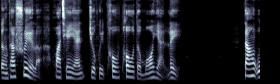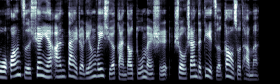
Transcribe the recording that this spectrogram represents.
等她睡了，花千颜就会偷偷的抹眼泪。当五皇子轩辕安带着凌微雪赶到独门时，守山的弟子告诉他们，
